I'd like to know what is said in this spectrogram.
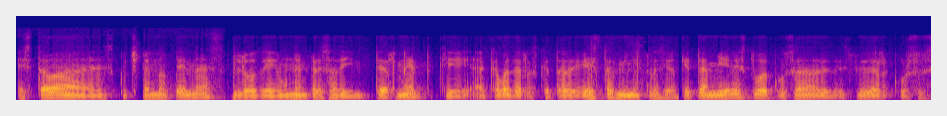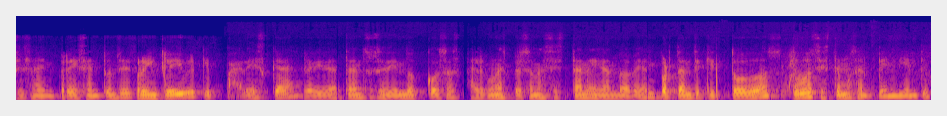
estaba escuchando apenas lo de una empresa de internet que acaba de rescatar esta administración, que también estuvo acusada de desvío de recursos esa empresa. Entonces, por increíble que parezca, en realidad están sucediendo cosas, algunas personas se están negando a ver. Es importante que todos, todos estemos al pendiente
